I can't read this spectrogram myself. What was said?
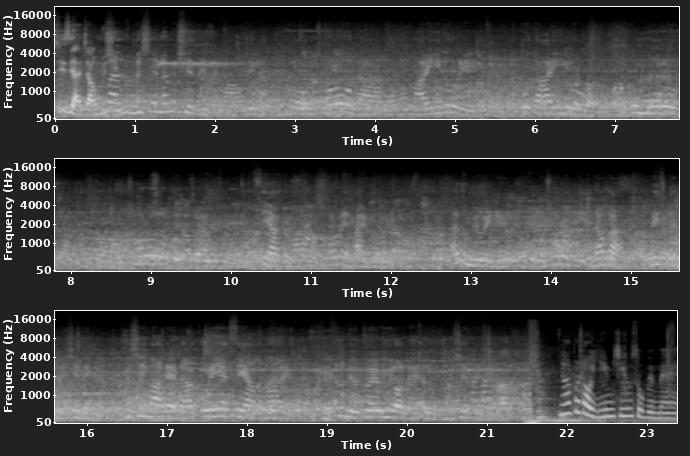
ကြည့်စရာအကြောင်းမရှိဘူးမရှင်လည်းမရှရှင်စေချင်တာသိလားဟိုချောတို့ဒါပေါ့နော်မာကြီးတို့တွေကိုသားကြီးတို့ကိုမိုးတို့ဆိုတာချောတို့ဆရာသမားတွေချောရဲ့ idol တွေအဲ့လိုမျိုးတွေနဲ့ချောတို့ဒီအနောက်က list တွေရှင်နေမရှင်ပါနဲ့ဒါကိုရီးယားဆရာသမားတွေ အဲ့လိုမျိုးတွဲပြီးတော့လည်းအဲ့လိုမရှင်သေးချင်ဘူးညောက်တော့တော့ရင်းမကြည့်ဘူးဆိုပေမဲ့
